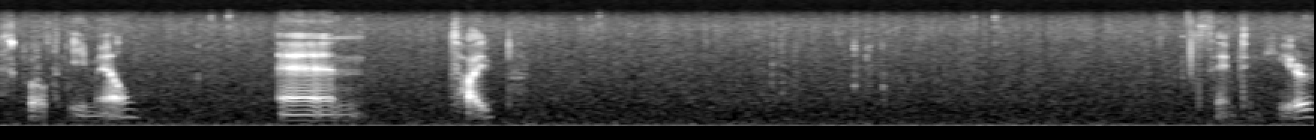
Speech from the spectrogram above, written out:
It's called email. And type here.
